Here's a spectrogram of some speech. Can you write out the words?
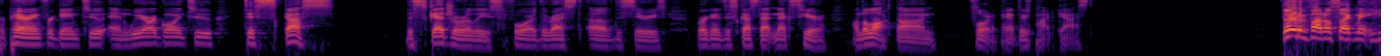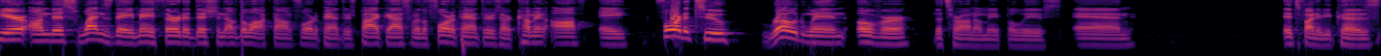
preparing for game two, and we are going to discuss the schedule release for the rest of the series. We're going to discuss that next here on the Locked On Florida Panthers podcast. Third and final segment here on this Wednesday, May 3rd edition of the Locked On Florida Panthers podcast, where the Florida Panthers are coming off a 4 to 2 road win over the Toronto Maple Leafs. And it's funny because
